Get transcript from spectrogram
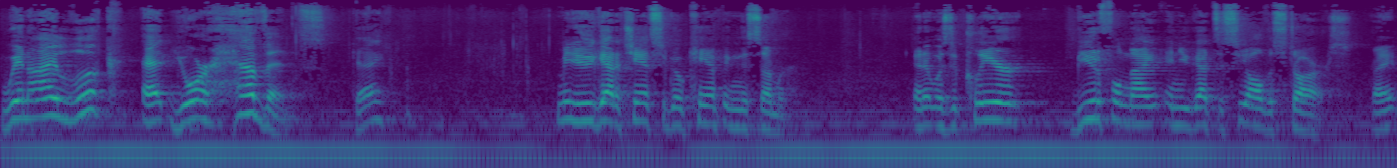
When I look at your heavens, okay? I mean, you got a chance to go camping this summer, and it was a clear, beautiful night, and you got to see all the stars, right?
